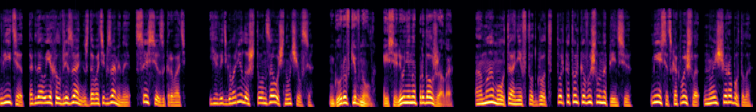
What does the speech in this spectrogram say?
Витя тогда уехал в Рязань сдавать экзамены, сессию закрывать. Я ведь говорила, что он заочно учился. Гуров кивнул, и Селюнина продолжала. А мама у Тани в тот год только-только вышла на пенсию. Месяц как вышла, но еще работала.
